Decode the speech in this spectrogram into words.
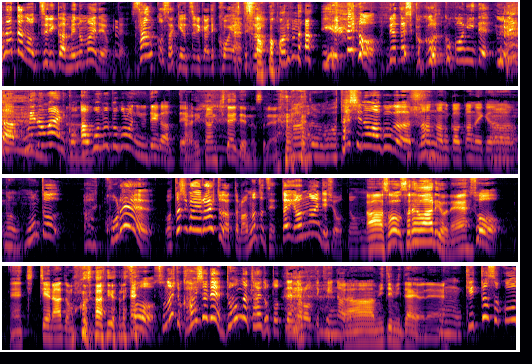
なたの釣り革目の前だよみたいな。3個先の釣り革でこうやってさそんな。いるよ。で私ここここにいて腕が目の前にこう、うん。顎のところに腕があって。体幹鍛えてんのそれ。あでも私の顎が何なのか分かんないけどうん。なんか本当あこれ私が偉い人だったらあなた絶対やんないでしょって思う。あそうそれはあるよね。そねちっちゃいなって思うことあるよね。うそう。その人会社でどんな態度取ってんだろうって気になる。ああ見てみたいよね。うん、きっとそこ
